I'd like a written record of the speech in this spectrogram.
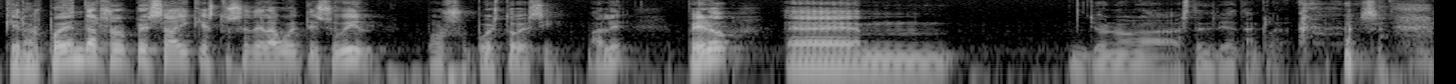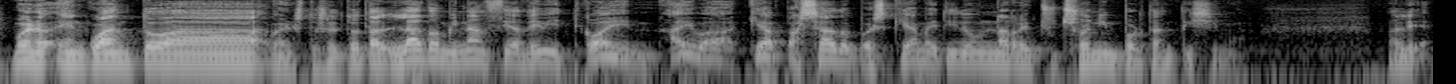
¿Que nos pueden dar sorpresa y que esto se dé la vuelta y subir? Por supuesto que sí, ¿vale? Pero em, yo no las tendría tan claras. bueno, en cuanto a... Bueno, esto es el total. La dominancia de Bitcoin. Ahí va. ¿Qué ha pasado? Pues que ha metido una rechuchón importantísimo. ¿Vale?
